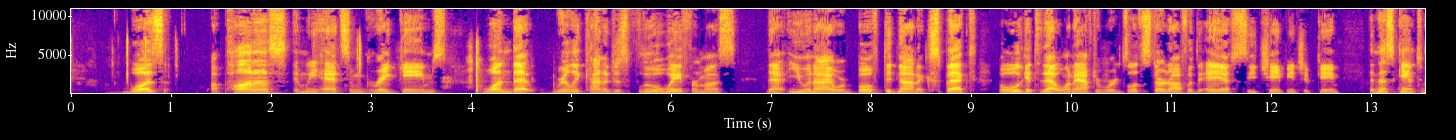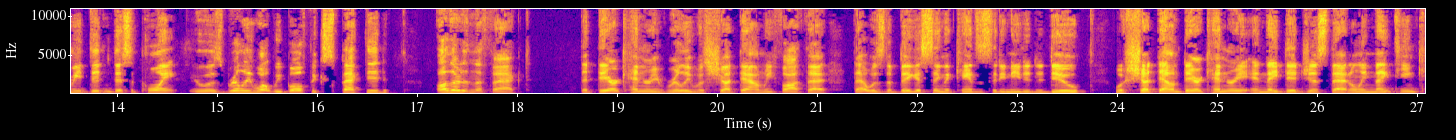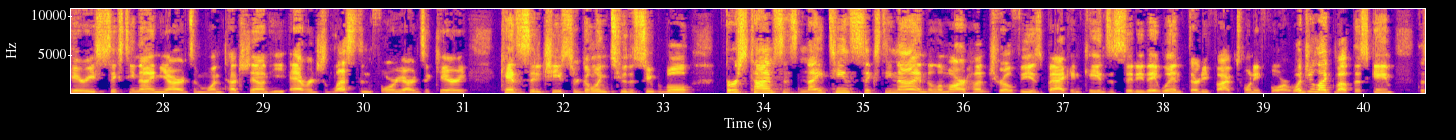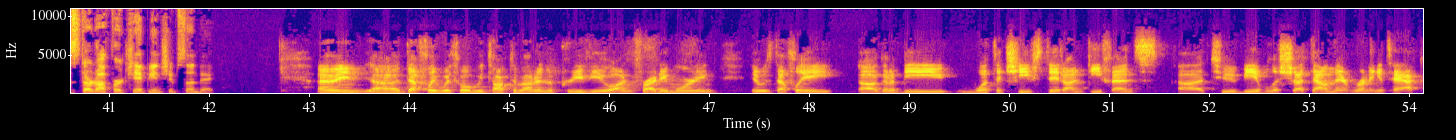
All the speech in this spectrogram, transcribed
was upon us, and we had some great games. One that really kind of just flew away from us that you and I were both did not expect, but we'll get to that one afterwards. Let's start off with the AFC Championship game. And this game to me didn't disappoint. It was really what we both expected, other than the fact that Derrick Henry really was shut down. We thought that that was the biggest thing that Kansas City needed to do was shut down Derrick Henry, and they did just that. Only 19 carries, 69 yards, and one touchdown. He averaged less than four yards a carry. Kansas City Chiefs are going to the Super Bowl. First time since 1969, the Lamar Hunt Trophy is back in Kansas City. They win 35 24. What'd you like about this game to start off our championship Sunday? I mean, uh, definitely with what we talked about in the preview on Friday morning, it was definitely uh, going to be what the Chiefs did on defense uh, to be able to shut down that running attack.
